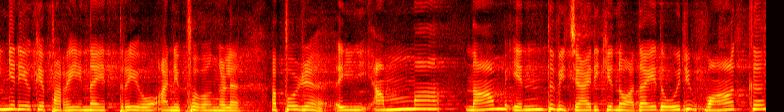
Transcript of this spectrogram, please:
ഇങ്ങനെയൊക്കെ പറയുന്ന എത്രയോ അനുഭവങ്ങൾ. അപ്പോൾ ഈ അമ്മ നാം എന്ത് വിചാരിക്കുന്നു? അതായത് ഒരു വാക്ക്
